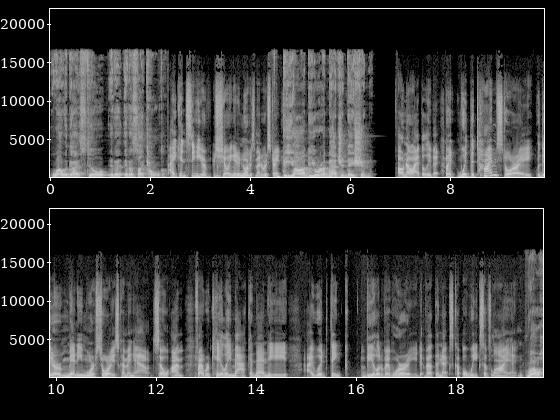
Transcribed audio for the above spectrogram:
while the guy is still in a in a psych hold. I can see you're showing an enormous amount of restraint. Beyond your imagination. Oh no, I believe it. But with the Time story, there are many more stories coming out. So I'm if I were Kayleigh McEnany, I would think be a little bit worried about the next couple weeks of lying. Well,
